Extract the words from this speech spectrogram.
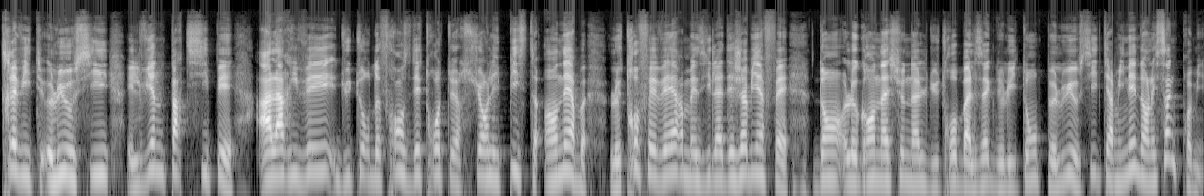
très vite lui aussi. Il vient de participer à l'arrivée du Tour de France des trotteurs sur les pistes en herbe, le trophée vert, mais il a déjà bien fait dans le Grand National du Trot, Balzac de Liton peut lui aussi terminer dans les 5 premiers.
